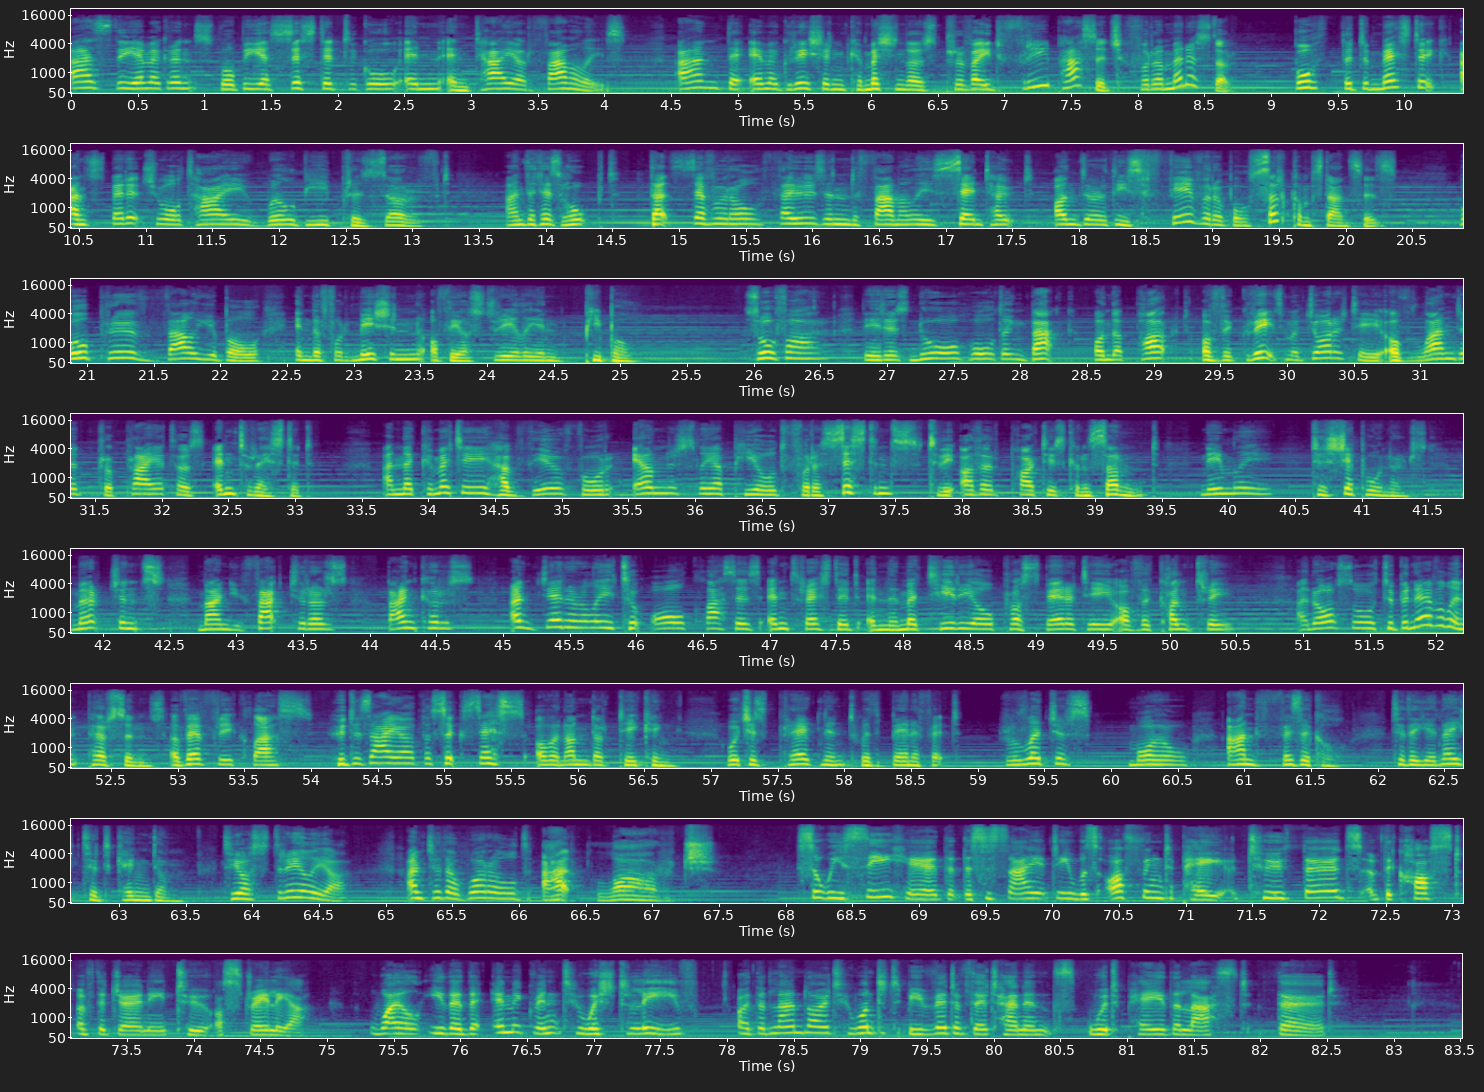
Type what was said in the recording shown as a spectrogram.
as the emigrants will be assisted to go in entire families, and the immigration commissioners provide free passage for a minister. Both the domestic and spiritual tie will be preserved, and it is hoped that several thousand families sent out under these favourable circumstances will prove valuable in the formation of the Australian people. So far, there is no holding back on the part of the great majority of landed proprietors interested, and the committee have therefore earnestly appealed for assistance to the other parties concerned, namely to shipowners, merchants, manufacturers, bankers, and generally to all classes interested in the material prosperity of the country, and also to benevolent persons of every class who desire the success of an undertaking which is pregnant with benefit, religious, moral, and physical, to the United Kingdom, to Australia, and to the world at large. So we see here that the Society was offering to pay two thirds of the cost of the journey to Australia, while either the immigrant who wished to leave or the landlord who wanted to be rid of their tenants would pay the last third.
